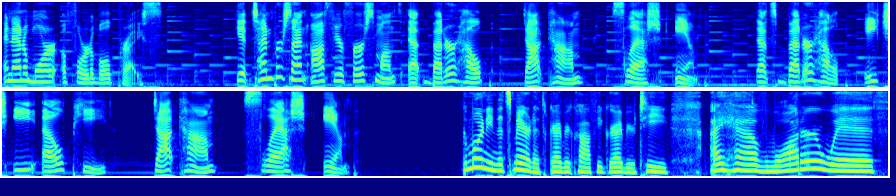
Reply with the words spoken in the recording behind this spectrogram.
and at a more affordable price. Get 10% off your first month at betterhelp.com slash amp. That's betterhelp, H-E-L-P dot com slash amp. Good morning, it's Meredith. Grab your coffee, grab your tea. I have water with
